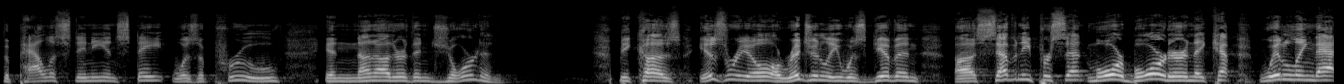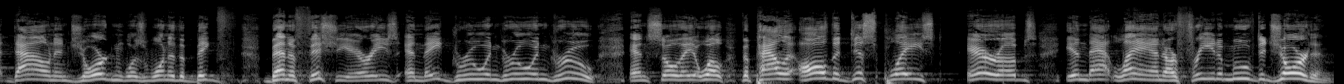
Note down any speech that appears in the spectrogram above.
the Palestinian state was approved in none other than Jordan because Israel originally was given uh, 70% more border and they kept whittling that down and Jordan was one of the big beneficiaries and they grew and grew and grew. And so they, well, the palette, all the displaced Arabs in that land are free to move to Jordan.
